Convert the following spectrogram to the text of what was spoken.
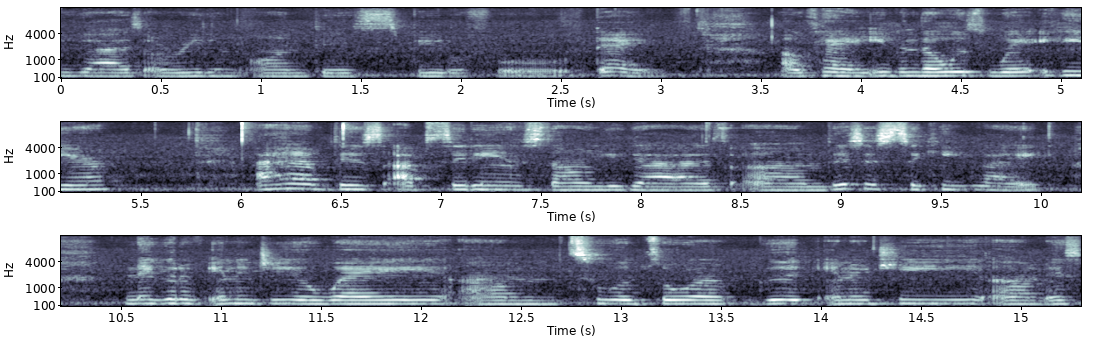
you guys a reading on this beautiful day. Okay, even though it's wet here, I have this obsidian stone, you guys. Um, this is to keep like negative energy away, um, to absorb good energy. Um, it's,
